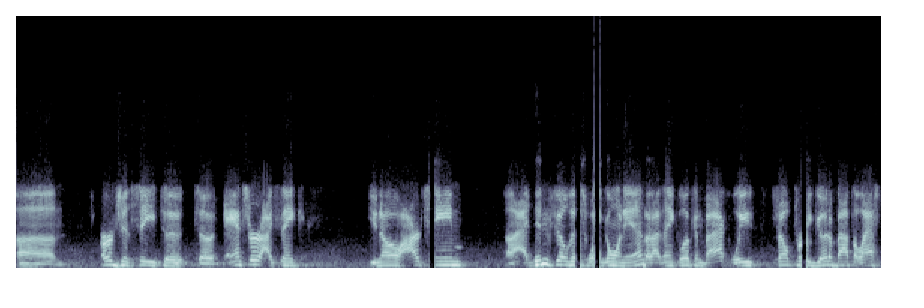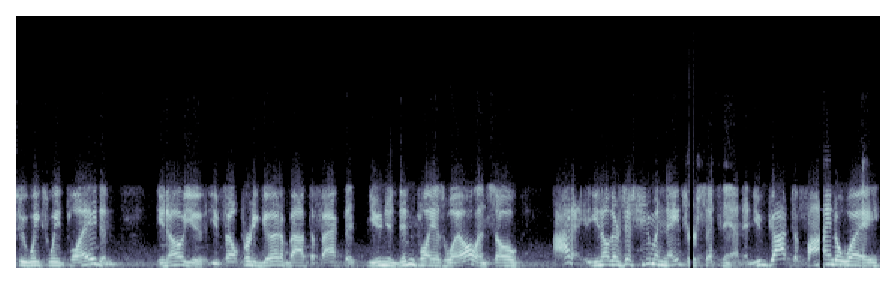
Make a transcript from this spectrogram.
um, urgency to to answer. I think, you know, our team. Uh, I didn't feel this way going in, but I think looking back, we felt pretty good about the last two weeks we'd played, and you know, you you felt pretty good about the fact that Union didn't play as well, and so I, you know, there's just human nature sets in, and you've got to find a way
